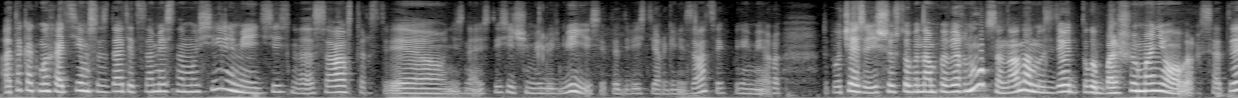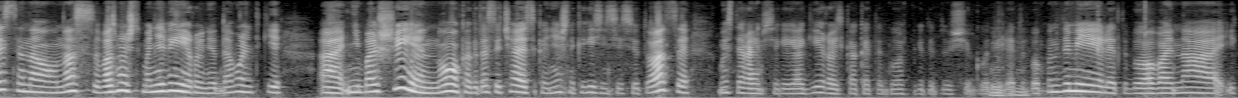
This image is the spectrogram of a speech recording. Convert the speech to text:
А так как мы хотим создать это совместными усилиями, действительно, соавторстве, не знаю, с тысячами людьми, если это 200 организаций, к примеру, то получается, еще чтобы нам повернуться, надо нам сделать такой большой маневр. Соответственно, у нас возможность маневрирования довольно-таки а, небольшие, но когда встречается, конечно, кризисная ситуация, мы стараемся реагировать, как это было в предыдущие годы. Или это была пандемия, или это была война, и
